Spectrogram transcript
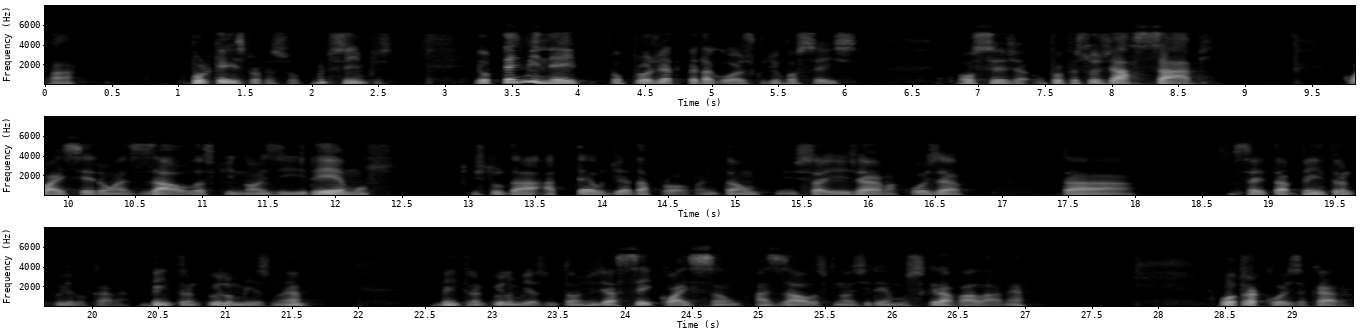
Tá? Por que isso, professor? Muito simples. Eu terminei o projeto pedagógico de vocês, ou seja, o professor já sabe quais serão as aulas que nós iremos estudar até o dia da prova. Então, isso aí já é uma coisa tá isso aí tá bem tranquilo, cara, bem tranquilo mesmo, né? Bem tranquilo mesmo. Então a gente já sei quais são as aulas que nós iremos gravar lá, né? Outra coisa, cara.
